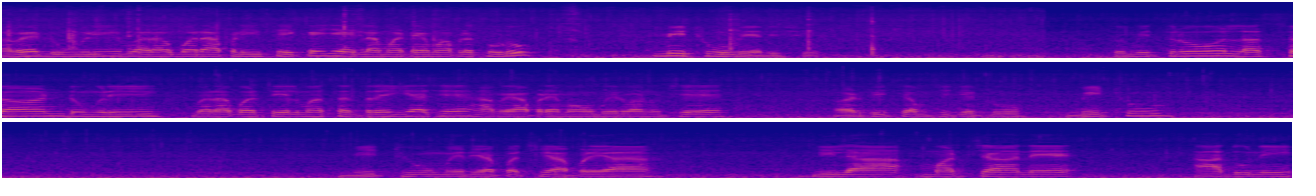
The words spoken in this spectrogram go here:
હવે ડુંગળી બરાબર આપણી શેકાઈ જાય એટલા માટે આપણે થોડું મીઠું ઉમેરીશું. તો મિત્રો, લસણ, ડુંગળી બરાબર તેલમાં સંતરાઈ ગયા છે. હવે આપણે એમાં ઉમેરવાનું છે અડધી ચમચી જેટલું મીઠું. મીઠું ઉમેર્યા પછી આપણે આ લીલા મરચાં અને આદુની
